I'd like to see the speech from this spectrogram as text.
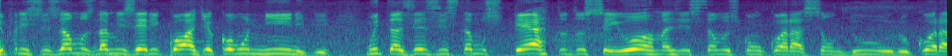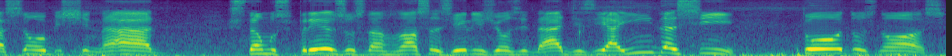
e precisamos da misericórdia como Nínive. Muitas vezes estamos perto do Senhor, mas estamos com o coração duro, o coração obstinado, estamos presos nas nossas religiosidades e ainda assim Todos nós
